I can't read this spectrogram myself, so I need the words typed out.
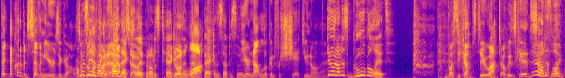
that, that could have been seven years ago. I'm gonna see if I can find that clip and I'll just tag it Good on the back, back in this episode. You're not looking for shit. You know that. Dude, I'll just Google it. Busty Cops 2, Hot Shot Whiz Kids. Yeah, I'll just look.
